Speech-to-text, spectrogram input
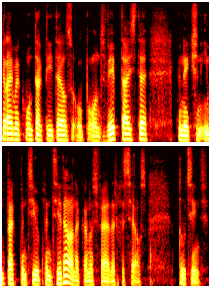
kry my kontakdetails op ons webtuiste connectionimpact.co.za en dan kan ons verder gesels. Totsiens.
